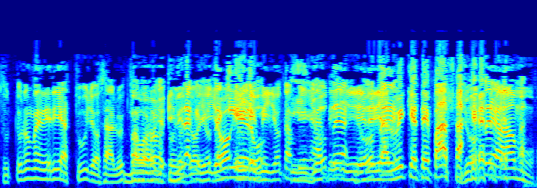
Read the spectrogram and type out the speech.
Tú, tú no me dirías tuyo, o sea, Luis No, Pavón, yo- tuyo, mira yo, que yo y te quiero, y yo también y a yo ti, te- y yo diría, te- Luis, ¿qué te pasa? Yo te amo,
